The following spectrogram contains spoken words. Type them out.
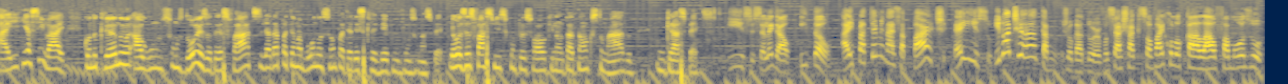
Aí e assim vai. Quando criando alguns uns dois ou três fatos, já dá para ter uma boa noção para até descrever como funciona o aspecto. Eu às vezes faço isso com o pessoal que não tá tão acostumado em criar aspectos. Isso, isso é legal. Então, aí para terminar essa parte, é isso. E não adianta, jogador, você achar que só vai colocar lá o famoso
